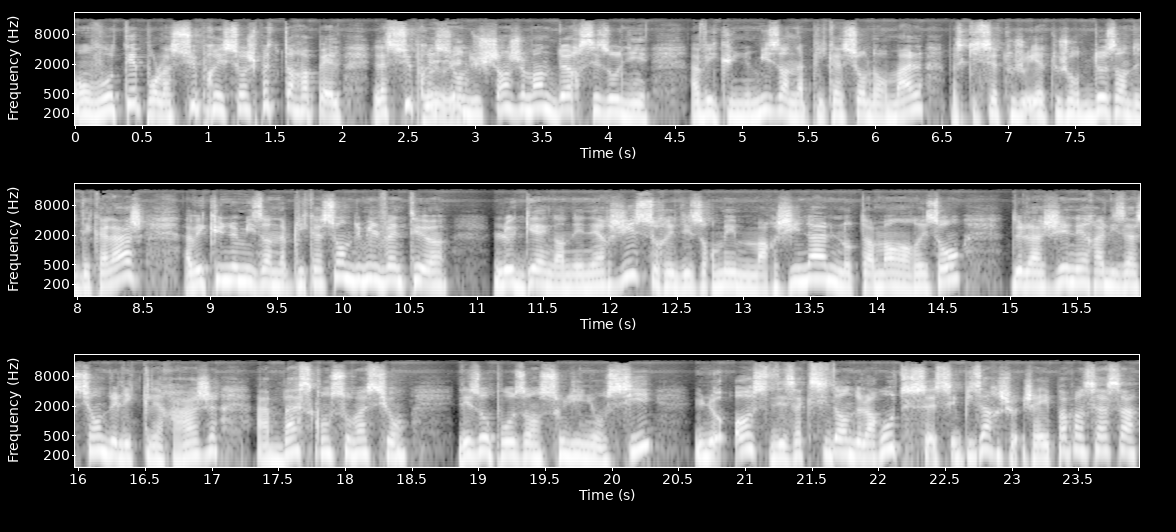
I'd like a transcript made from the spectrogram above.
ont voté pour la suppression, je sais pas si tu t'en rappelles, la suppression du changement d'heure saisonnier, avec une mise en application normale, parce qu'il y a toujours deux ans de décalage, avec une mise en application en 2021. Le gain en énergie serait désormais marginal, notamment en raison de la généralisation de l'éclairage à basse consommation. Les opposants soulignent aussi une hausse des accidents de la route. C'est bizarre, j'avais pas pensé à ça.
